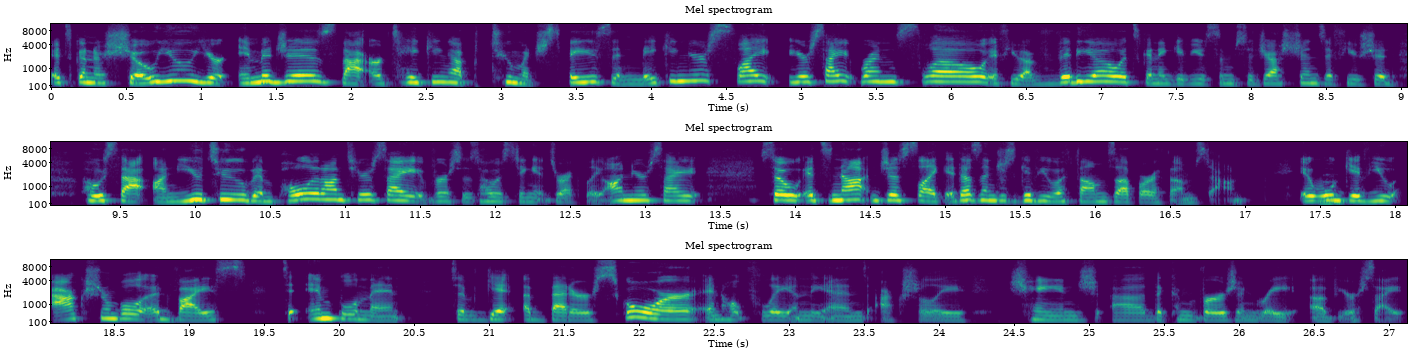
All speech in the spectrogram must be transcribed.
It's going to show you your images that are taking up too much space and making your site your site run slow. If you have video, it's going to give you some suggestions if you should host that on YouTube and pull it onto your site versus hosting it directly on your site. So it's not just like it doesn't just give you a thumbs up or a thumbs down. It will mm. give you actionable advice to implement to get a better score and hopefully in the end actually change uh, the conversion rate of your site.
